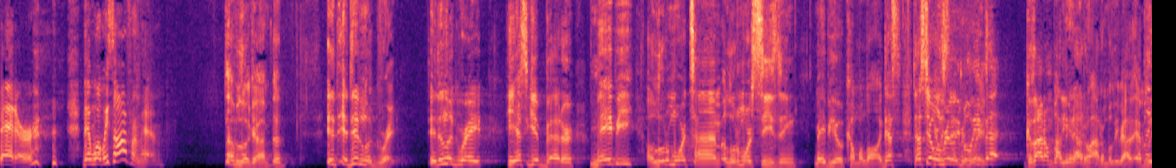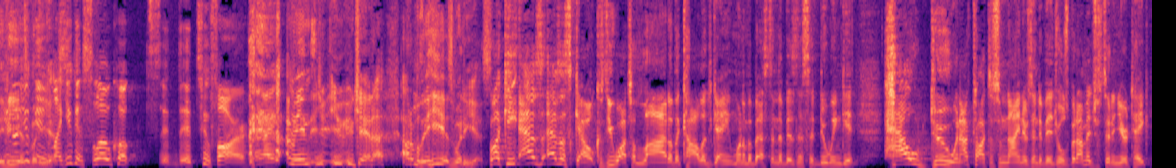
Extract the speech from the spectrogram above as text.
better than what we saw from him. Um, look, I'm, it, it didn't look great. It didn't look great. He has to get better. Maybe a little more time, a little more seasoning. Maybe he'll come along. That's that's the only. You really believe that? Because I don't believe. I mean, that. I don't. I don't believe. It. I, I believe like, he is can, what he is. Like you can slow cook it too far. Right? I mean, you, you can't. I, I, don't believe he is what he is. Bucky, as as a scout, because you watch a lot of the college game, one of the best in the business at doing it. How do? And I've talked to some Niners individuals, but I'm interested in your take.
